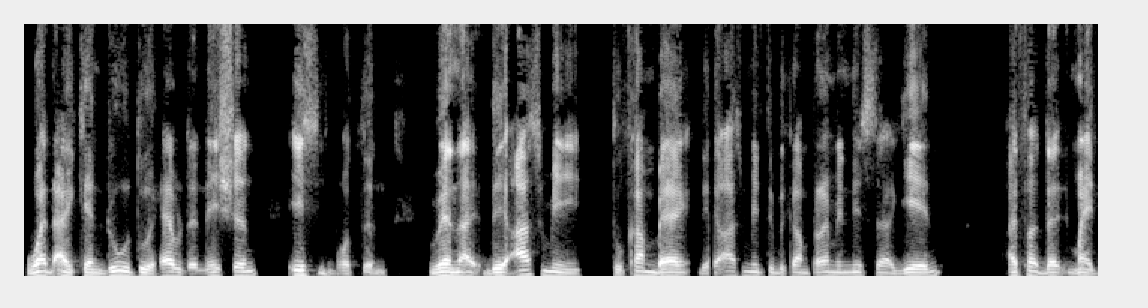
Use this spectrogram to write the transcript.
What I can do to help the nation is important. When I, they asked me to come back, they asked me to become prime minister again. I thought that my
